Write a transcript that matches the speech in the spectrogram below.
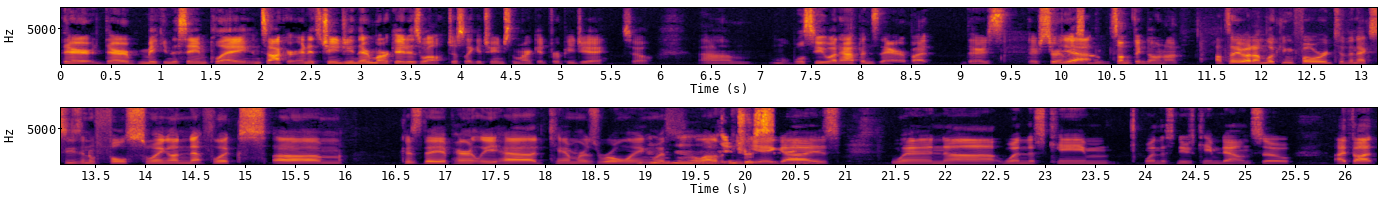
they're they're making the same play in soccer, and it's changing their market as well, just like it changed the market for PGA. So, um, we'll see what happens there, but there's there's certainly Yeah. some, something going on. I'll tell you what. I'm looking forward to the next season of Full Swing on Netflix. Um, because they apparently had cameras rolling with a lot of the Mm. PGA guys when uh, when this came when this news came down. So I thought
